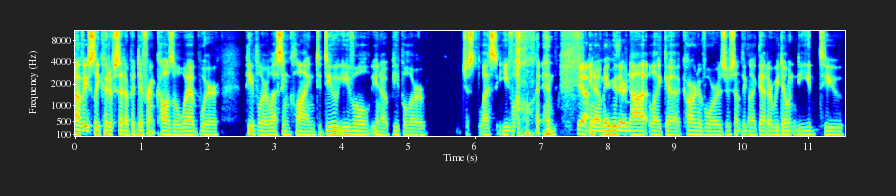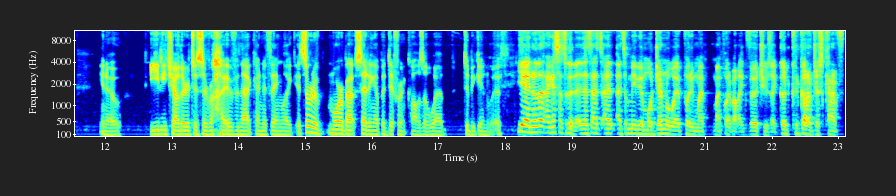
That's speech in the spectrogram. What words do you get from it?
obviously could have set up a different causal web where people are less inclined to do evil you know people are just less evil and Yeah. you know maybe they're not like uh, carnivores or something like that or we don't need to you know eat each other to survive and that kind of thing. Like it's sort of more about setting up a different causal web to begin with. Yeah, no, that, I guess that's good. That's, that's uh, that's a, maybe a more general way of putting my, my point about like virtues. Like, good could God have just kind of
